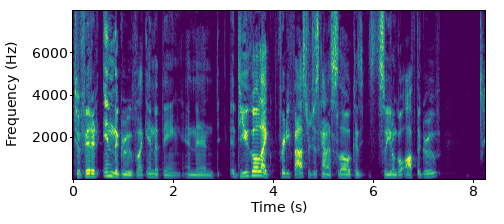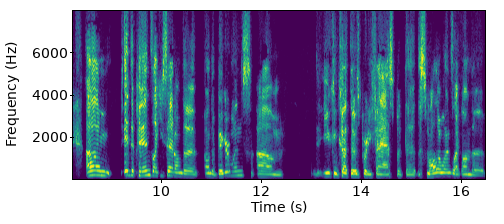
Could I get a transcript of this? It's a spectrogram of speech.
To fit it in the groove, like in the thing. And then, do you go like pretty fast or just kind of slow, cause so you don't go off the groove? Um, it depends, like you said, on the on the bigger ones. Um, you can cut those pretty fast, but the the smaller ones, like on the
